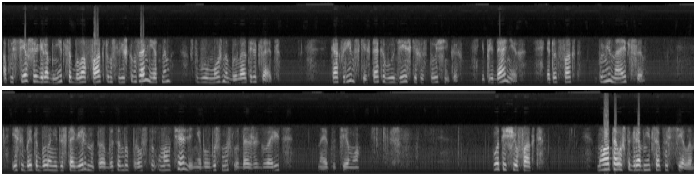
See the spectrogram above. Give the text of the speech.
опустевшая гробница была фактом слишком заметным, чтобы его можно было отрицать. Как в римских, так и в иудейских источниках и преданиях этот факт упоминается. Если бы это было недостоверно, то об этом бы просто умолчали, не было бы смысла даже говорить на эту тему. Вот еще факт. Мало того, что гробница опустела,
